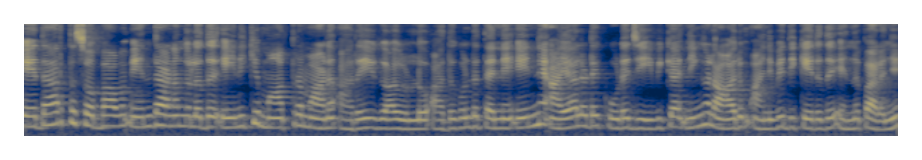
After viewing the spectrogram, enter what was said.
യഥാർത്ഥ സ്വഭാവം എന്താണെന്നുള്ളത് എനിക്ക് മാത്രമാണ് അറിയുകയുള്ളൂ. അതുകൊണ്ട് തന്നെ എന്നെ അയാളുടെ കൂടെ ജീവിക്കാൻ നിങ്ങൾ ആരും അനുവദിക്കരുത് എന്ന് പറഞ്ഞ്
